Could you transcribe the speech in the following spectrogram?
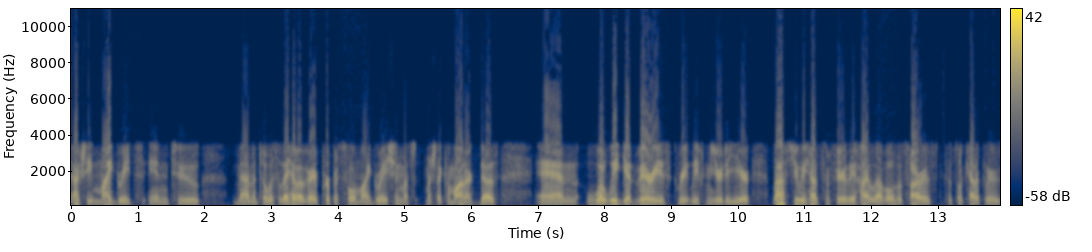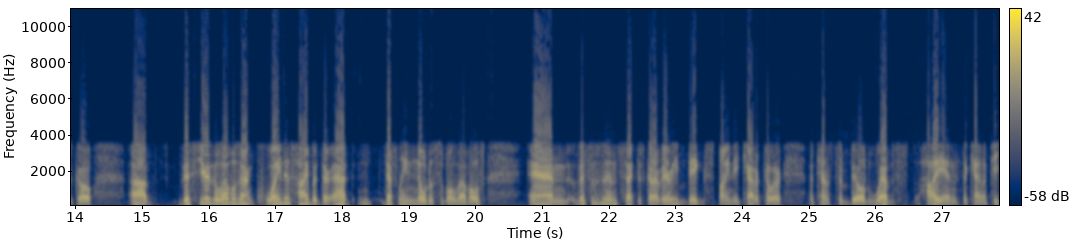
actually migrates into Manitoba. So they have a very purposeful migration, much much like a monarch does. And what we get varies greatly from year to year. Last year we had some fairly high levels as far as thistle caterpillars go. Uh, this year the levels aren't quite as high, but they're at definitely noticeable levels. And this is an insect that's got a very big spiny caterpillar that tends to build webs high in the canopy.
